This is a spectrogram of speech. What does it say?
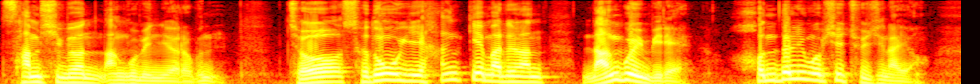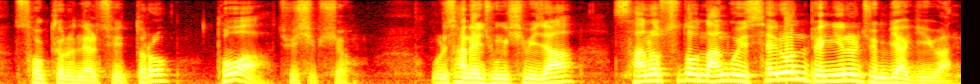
30년 남구민 여러분, 저 서동욱이 함께 마련한 남구의 미래 흔들림 없이 추진하여 속도를 낼 수 있도록 도와주십시오. 울산의 중심이자 산업수도 남구의 새로운 백년을 준비하기 위한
